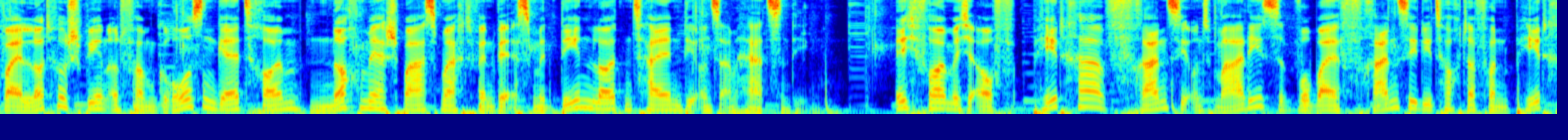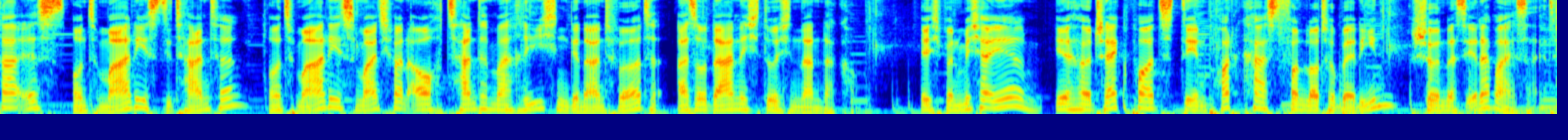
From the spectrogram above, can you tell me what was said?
weil Lotto spielen und vom großen Geld träumen noch mehr Spaß macht, wenn wir es mit den Leuten teilen, die uns am Herzen liegen. Ich freue mich auf Petra, Franzi und Marlies, wobei Franzi die Tochter von Petra ist und Marlies die Tante und Marlies manchmal auch Tante Mariechen genannt wird, also da nicht durcheinander kommen. Ich bin Michael, ihr hört Jackpot, den Podcast von Lotto Berlin. Schön, dass ihr dabei seid.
